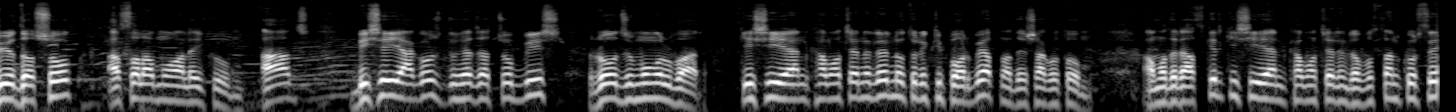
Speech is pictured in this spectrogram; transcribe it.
প্রিয় দর্শক, আসসালামু আলাইকুম। আজ বিশেই আগস্ট দু হাজার চব্বিশ, রোজ মঙ্গলবার কৃষি অ্যান্ড খামা চ্যানেলের নতুন একটি পর্বে আপনাদের স্বাগতম। আমাদের আজকের কৃষি অ্যান্ড খামা চ্যানেল অবস্থান করছে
